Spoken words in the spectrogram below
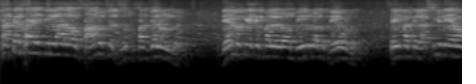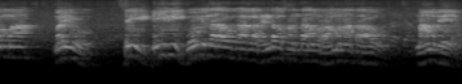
సత్యసాయి జిల్లాలో సజ్జ- సజ్జనుండు. దేమకేతిపల్లిలో దీనులకు దేవుడు. శ్రీమతి లక్ష్మీదేవమ్మ మరియు శ్రీ డివి గోవిందరావు గార్ల రెండవ సంతానం రామనాథరావు నామధేయం.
